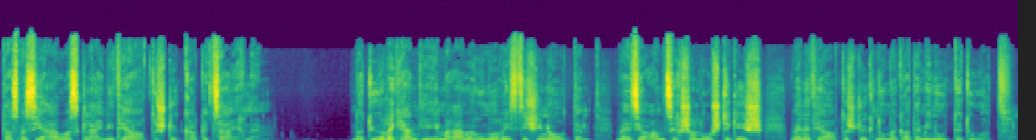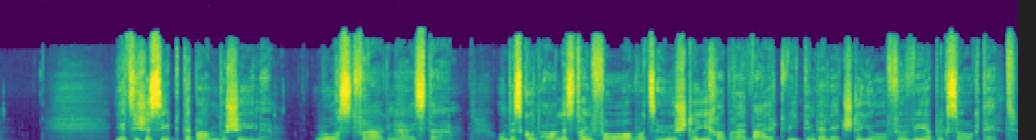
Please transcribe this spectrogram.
dass man sie auch als kleine Theaterstücke bezeichnen kann. Natürlich haben die immer auch eine humoristische Note, weil es ja an sich schon lustig ist, wenn ein Theaterstück nur gerade eine Minute dauert. Jetzt ist ein siebter Band erschienen. Wurstfragen heisst er. Und es kommt alles drin vor, was Österreich, aber auch weltweit in den letzten Jahren für Wirbel gesorgt hat.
